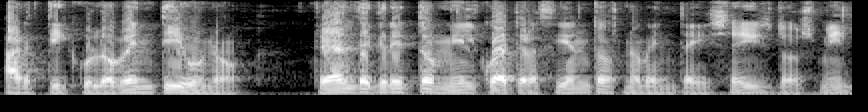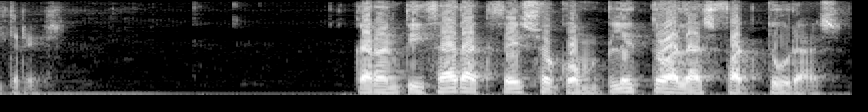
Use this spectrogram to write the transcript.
Artículo 21. Real Decreto 1496-2003. Garantizar acceso completo a las facturas.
